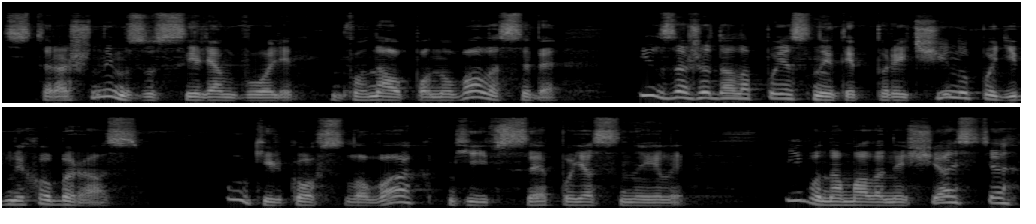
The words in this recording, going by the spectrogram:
Страшним зусиллям волі вона опанувала себе і зажадала пояснити причину подібних образ. У кількох словах їй все пояснили, і вона мала нещастя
